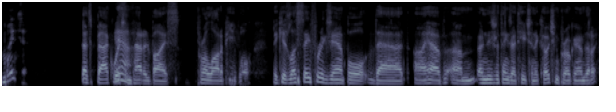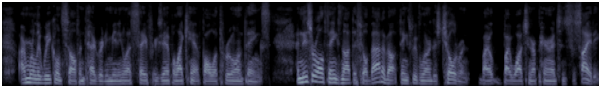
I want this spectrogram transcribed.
mindset. That's backwards yeah. and bad advice for a lot of people. Because let's say for example that i have um, and these are things i teach in a coaching program that i'm really weak on self-integrity meaning let's say for example i can't follow through on things. And these are all things not to feel bad about things we've learned as children by, by watching our parents and society.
